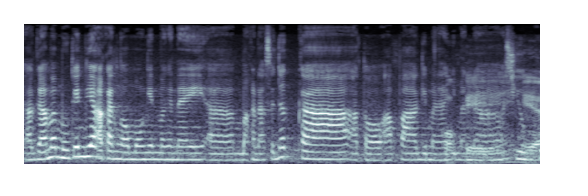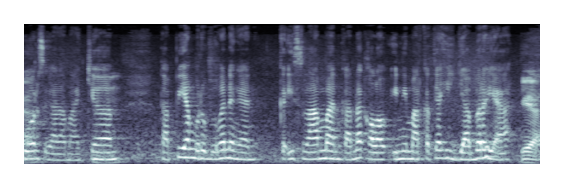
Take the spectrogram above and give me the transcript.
Agama mungkin dia akan ngomongin mengenai eh, makna sedekah atau apa gimana gimana Oke, syukur iya. segala macam Hmm. tapi yang berhubungan dengan keislaman karena kalau ini marketnya hijaber ya Ya,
